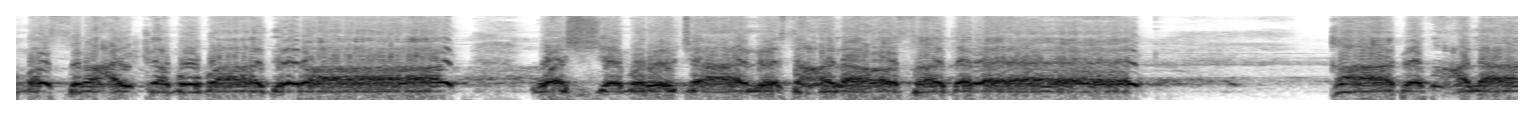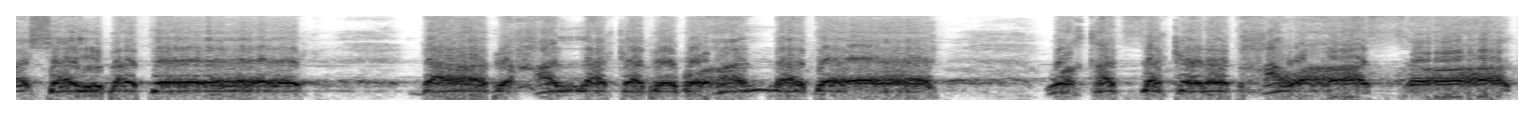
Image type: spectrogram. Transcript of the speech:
مصرعك مبادرات والشمر جالس على صدرك. قابض على شيبتك ذابحا لك بمهندة. وقد سكنت حواسك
